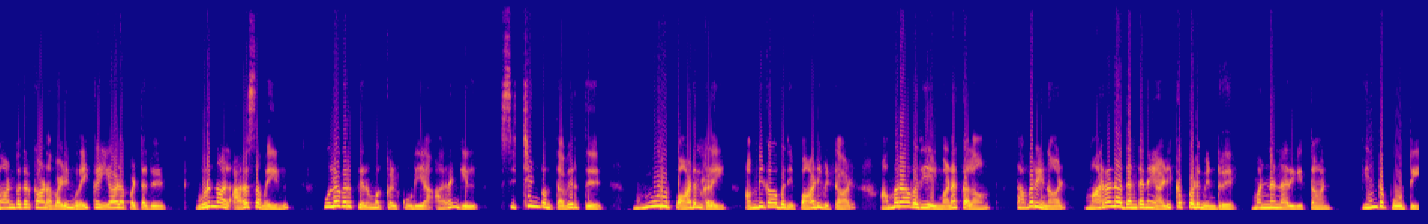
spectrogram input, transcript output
காண்பதற்கான வழிமுறை கையாளப்பட்டது. ஒரு நாள் அரசபையில் புலவர் பெருமக்கள் கூடிய அரங்கில் சிற்றின்பம் தவிர்த்து நூறு பாடல்களை அம்பிகாபதி பாடிவிட்டால் அமராவதியை மணக்கலாம் தவறினால் மரண தண்டனை அளிக்கப்படும் என்று மன்னன் அறிவித்தான். இந்த போட்டி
